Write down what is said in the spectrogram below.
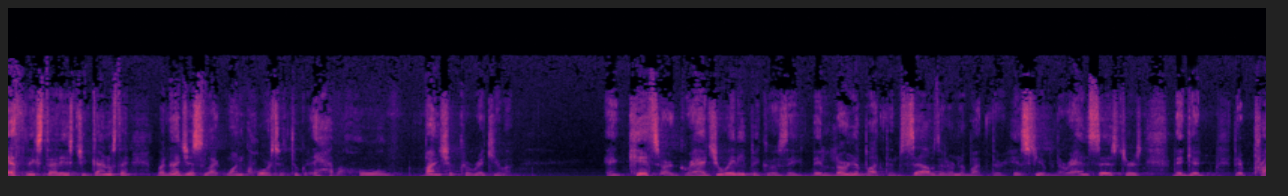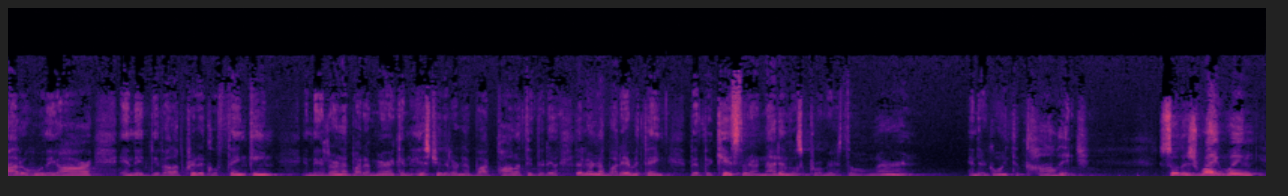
ethnic studies, Chicano studies, but not just like one course or two. They have a whole bunch of curricula. And kids are graduating because they, they learn about themselves, they learn about their history of their ancestors, they get, they're proud of who they are, and they develop critical thinking, and they learn about American history, they learn about politics, they, they learn about everything that the kids that are not in those programs don't learn. And they're going to college. So there's right wing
